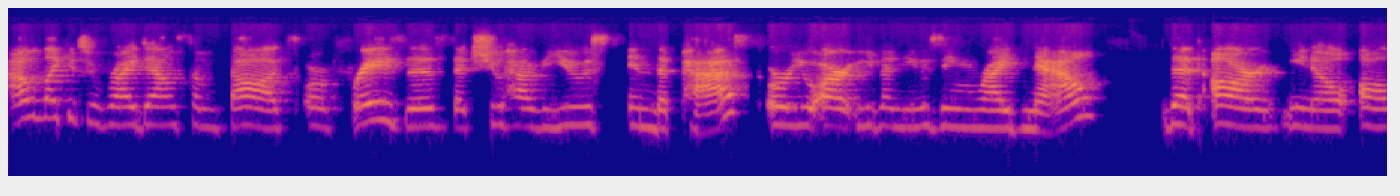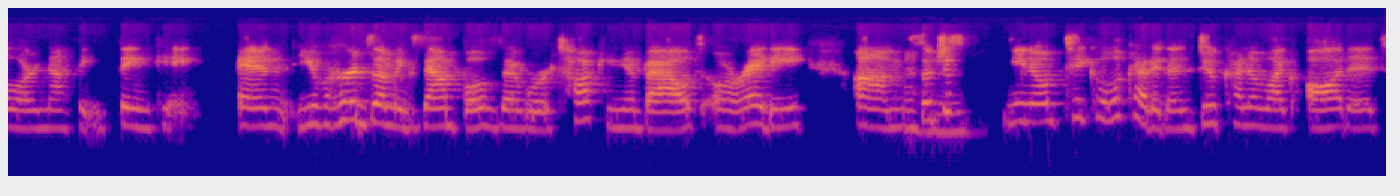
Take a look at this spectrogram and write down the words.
I would like you to write down some thoughts or phrases that you have used in the past or you are even using right now that are, you know, all or nothing thinking. And you've heard some examples that we're talking about already. Um, mm-hmm. So just, you know, take a look at it and do kind of like audit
